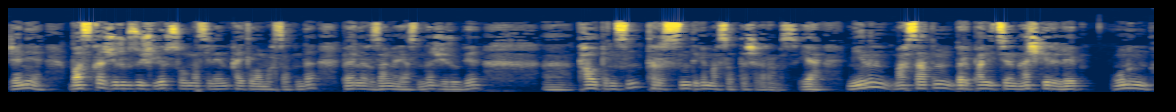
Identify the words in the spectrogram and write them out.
және басқа жүргізушілер сол мәселені қайталау мақсатында барлық заң аясында жүруге ә, талпынсын тырыссын деген мақсатта шығарамыз. Иә менің мақсатым бір полицияны әшкерелеп оның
